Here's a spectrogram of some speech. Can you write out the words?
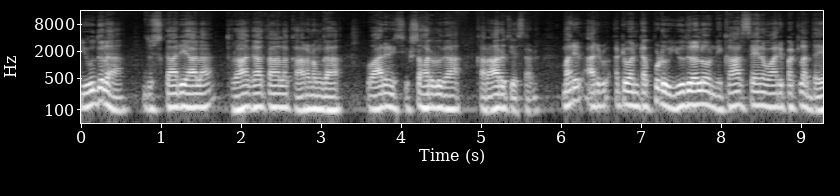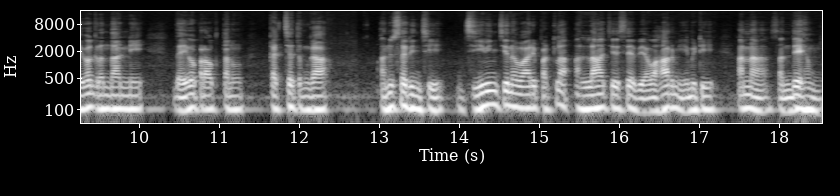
యూదుల దుష్కార్యాల దురాఘాతాల కారణంగా వారిని శిక్షార్హులుగా ఖరారు చేశాడు. మరి అరు- అటువంటప్పుడు యూదులలో నికార్సైన వారి పట్ల దైవ గ్రంథాన్ని దైవ ప్రవక్తను ఖచ్చితంగా అనుసరించి జీవించిన వారి పట్ల అల్లా చేసే వ్యవహారం ఏమిటి అన్న సందేహం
